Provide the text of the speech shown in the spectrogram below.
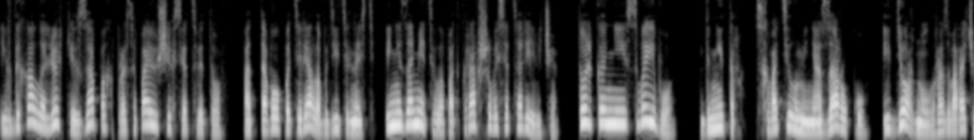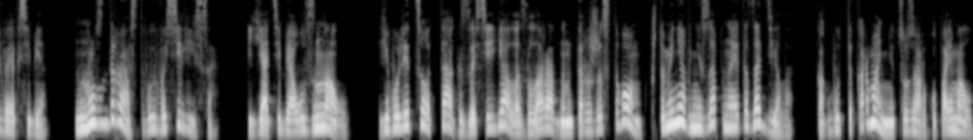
и вдыхала легкий запах просыпающихся цветов. Оттого потеряла бдительность и не заметила подкравшегося царевича. Только не своего. Дмитр схватил меня за руку и дернул, разворачивая к себе. «Ну, здравствуй, Василиса! Я тебя узнал!» Его лицо так засияло злорадным торжеством, что меня внезапно это задело как будто карманницу за руку поймал,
